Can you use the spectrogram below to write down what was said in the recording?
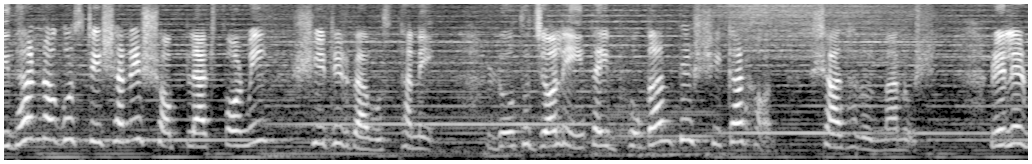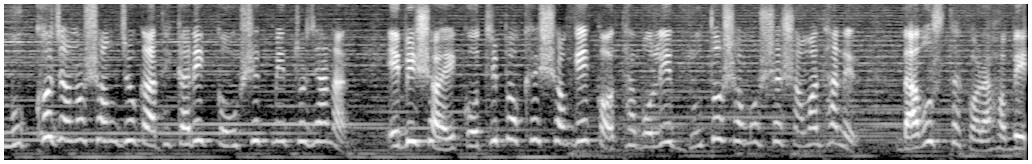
বিধাননগর স্টেশনের সব প্ল্যাটফর্মেই শেডের ব্যবস্থা নেই। রোদ জলে তাই ভোগান্তের শিকার হন সাধারণ মানুষ। রেলের মুখ্য জনসংযোগ আধিকারিক কৌশিক মিত্র জানান এ বিষয়ে কর্তৃপক্ষের সঙ্গে কথা বলে দ্রুত সমস্যা সমাধানের ব্যবস্থা করা হবে।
